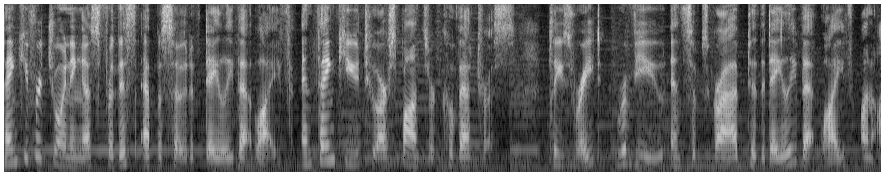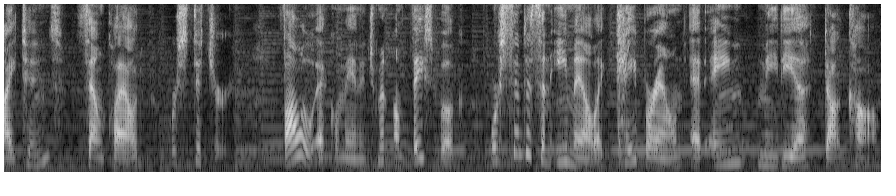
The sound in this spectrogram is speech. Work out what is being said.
Thank you for joining us for this episode of Daily Vet Life, and thank you to our sponsor, Covetrus. Please rate, review, and subscribe to the Daily Vet Life on iTunes, SoundCloud, or Stitcher. Follow Equimanagement on Facebook or send us an email at kbrown at aimmedia.com.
